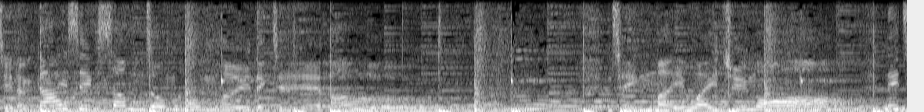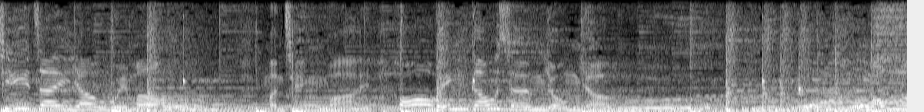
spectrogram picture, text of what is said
是能解释心中空虚的借口？情迷围住我，你此际又回眸，问情怀可永久相拥有。朦胧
